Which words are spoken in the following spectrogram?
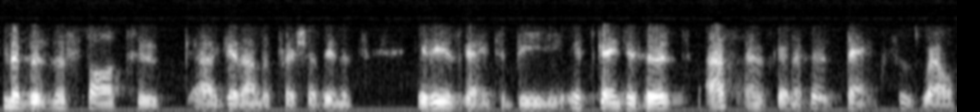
you know, business start to uh, get under pressure, then it's it is going to be it's going to hurt us and it's going to hurt banks as well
